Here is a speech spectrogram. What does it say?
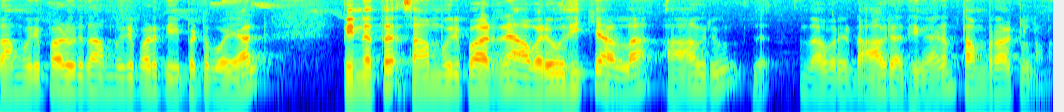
സാമൂരിപ്പാട് ഒരു സാമൂരിപ്പാട് തീപ്പെട്ട് പോയാൽ പിന്നത്തെ സാമൂരിപ്പാടിനെ അവരോധിക്കാനുള്ള ആ ഒരു ഇത് എന്താ പറയേണ്ട ആ ഒരു അധികാരം തമ്പ്രാക്കളിലാണ്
